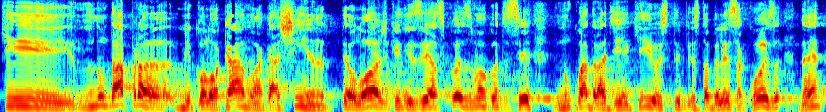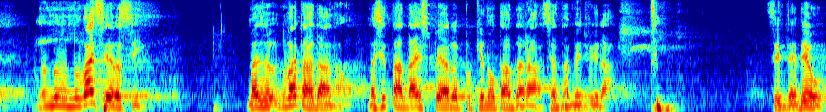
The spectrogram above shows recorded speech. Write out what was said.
que não dá para me colocar numa caixinha teológica e dizer as coisas vão acontecer num quadradinho aqui, eu estabeleço a coisa, né? Não, não, não vai ser assim. Mas não vai tardar, não. Mas se tardar, espera, porque não tardará, certamente virá. Você entendeu?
